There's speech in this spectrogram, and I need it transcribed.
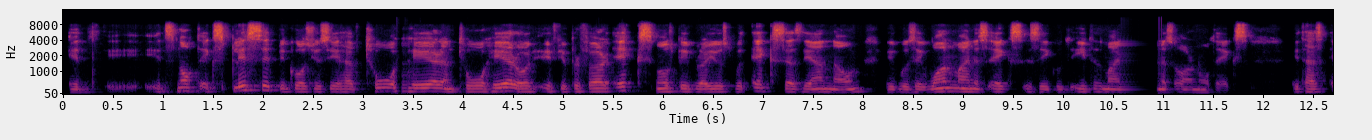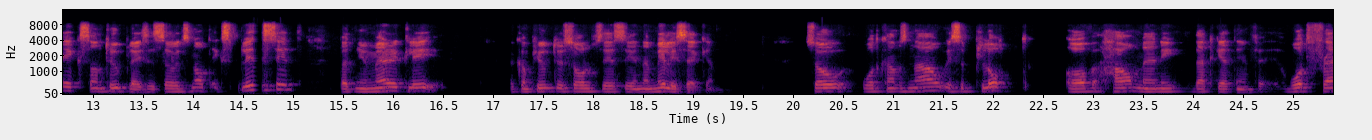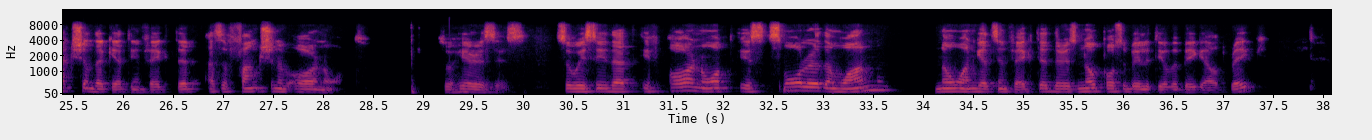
It, it's not explicit because you see I have tau here and tau here, or if you prefer x, most people are used with x as the unknown, it will say 1 minus x is equal to e to the minus r naught x. It has x on two places, so it's not explicit, but numerically a computer solves this in a millisecond. So what comes now is a plot of how many that get what fraction that get infected as a function of R naught. So here is this. So we see that if R naught is smaller than one, no one gets infected. There is no possibility of a big outbreak.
